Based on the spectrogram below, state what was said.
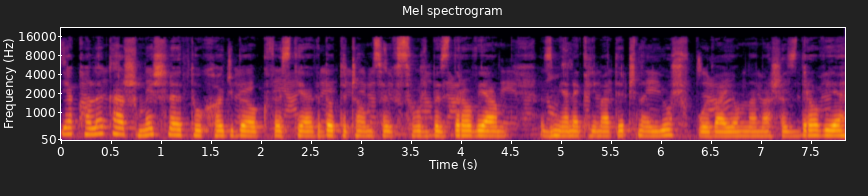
Jako lekarz myślę tu choćby o kwestiach dotyczących służby zdrowia. Zmiany klimatyczne już wpływają na nasze zdrowie,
